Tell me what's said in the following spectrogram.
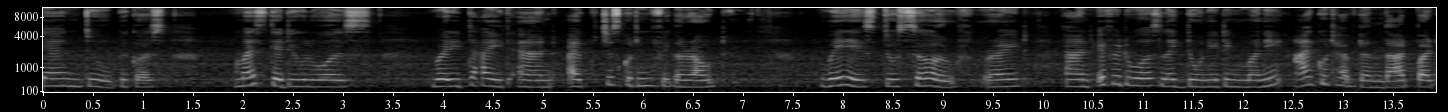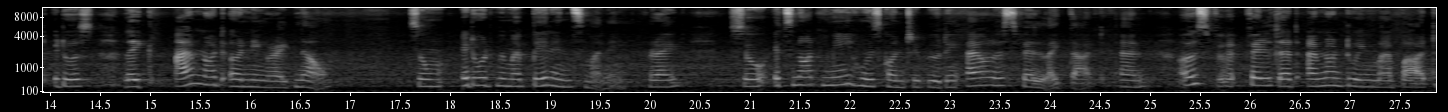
can do because my schedule was very tight and i just couldn't figure out ways to serve right? And if it was like donating money i could have done that but it was like i'm not earning right now so it would be my parents money right? So it's not me who is contributing. I always felt like that. And i always felt that i'm not doing my part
